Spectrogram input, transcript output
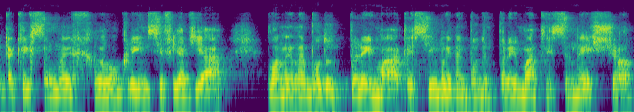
таких самих українців, як я, вони не будуть перейматись, і ми не будемо перейматися за них, що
